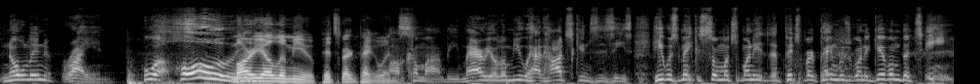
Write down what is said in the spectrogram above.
Nolan Ryan. Who else? Mario Lemieux, Pittsburgh Penguins. Oh, come on, B. Mario Lemieux had Hodgkin's disease. He was making so much money that the Pittsburgh Penguins were going to give him the team.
